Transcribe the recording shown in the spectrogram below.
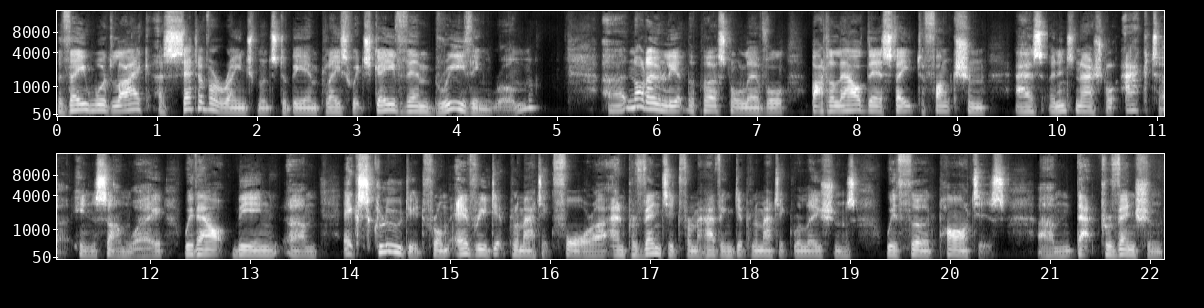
They would like a set of arrangements to be in place which gave them breathing room uh, not only at the personal level, but allowed their state to function as an international actor in some way without being um, excluded from every diplomatic fora and prevented from having diplomatic relations with third parties. Um, that prevention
